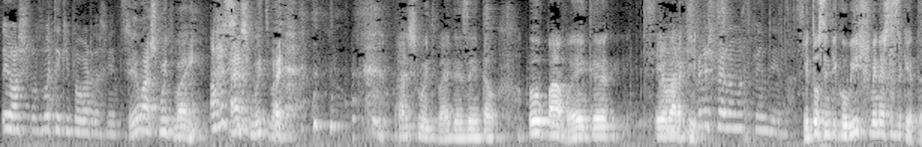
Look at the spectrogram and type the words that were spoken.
Eu acho que vou ter que ir para o guarda-redes. Eu acho muito bem. Acho? Acho muito bem. acho muito bem. Tens então o Pavlenka. Eu agora aqui. Espero, não me arrepender. Eu estou a sentir que o bicho vem nesta jaqueta.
